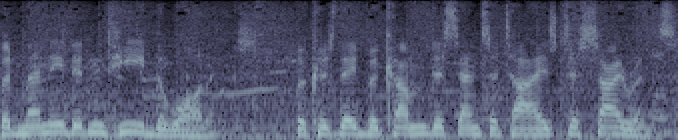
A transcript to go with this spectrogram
but many didn't heed the warnings because they'd become desensitized to sirens.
